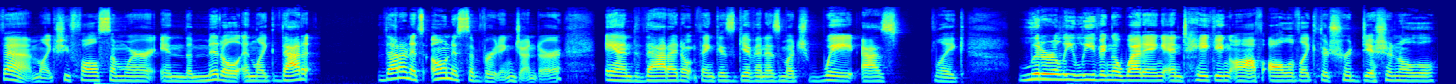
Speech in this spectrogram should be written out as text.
femme. Like she falls somewhere in the middle and like that that on its own is subverting gender. And that i don't think is given as much weight as like literally leaving a wedding and taking off all of like the traditional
